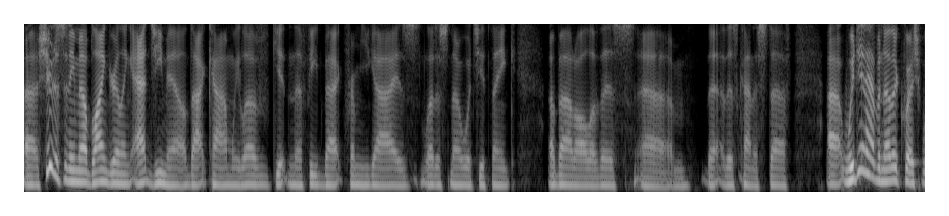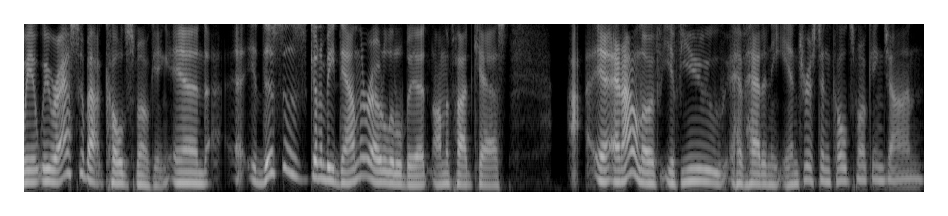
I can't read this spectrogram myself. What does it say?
uh, shoot us an email, blindgrilling at gmail.com. We love getting the feedback from you guys. Let us know what you think about all of this, um, th- this kind of stuff. Uh, we did have another question. We, we were asked about cold smoking, and uh, this is going to be down the road a little bit on the podcast. I, and I don't know if, if you have had any interest in cold smoking, John.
